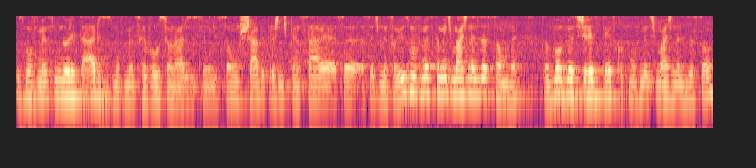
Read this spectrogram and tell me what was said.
os movimentos minoritários, os movimentos revolucionários, assim, eles são chave para a gente pensar essa, essa dimensão. E os movimentos também de marginalização, né? Tanto movimentos de resistência quanto movimentos de marginalização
